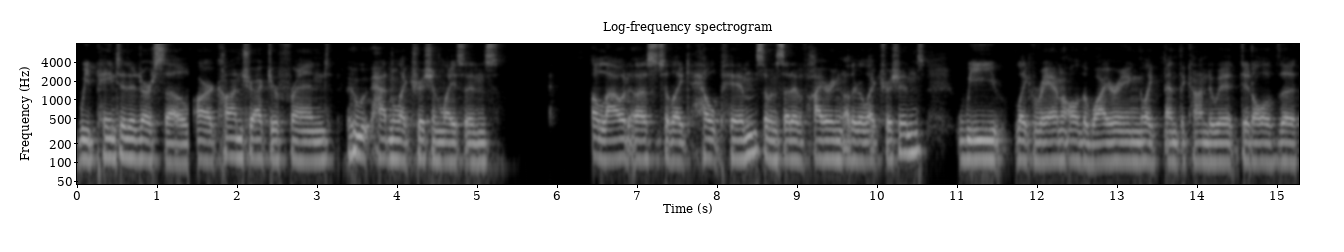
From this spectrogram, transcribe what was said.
We painted it ourselves. Our contractor friend, who had an electrician license, allowed us to like help him. So instead of hiring other electricians, we like ran all the wiring, like bent the conduit, did all of the,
